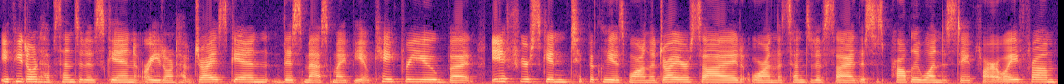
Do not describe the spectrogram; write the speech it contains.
If you don't have sensitive skin or you don't have dry skin, this mask might be okay for you, but if your skin typically is more on the drier side or on the sensitive side, this is probably one to stay far away from.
